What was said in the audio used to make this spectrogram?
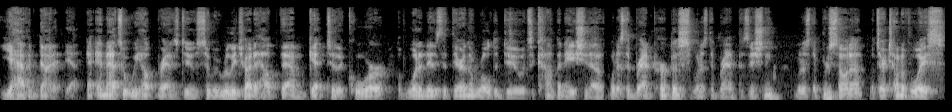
you haven't done it yet. And that's what we help brands do. So we really try to help them get to the core of what it is that they're in the world to do. It's a combination of what is the brand purpose, what is the brand positioning, what is the persona, what's our tone of voice,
